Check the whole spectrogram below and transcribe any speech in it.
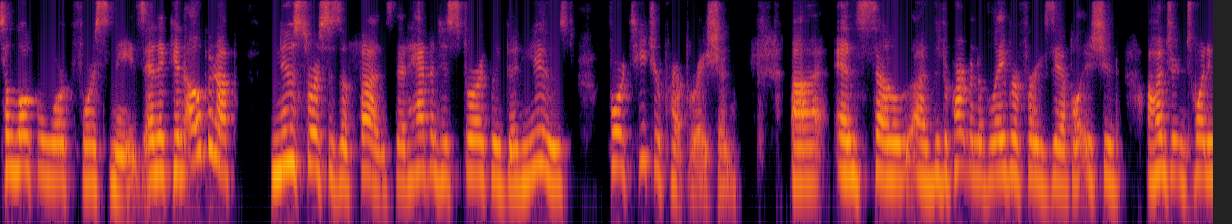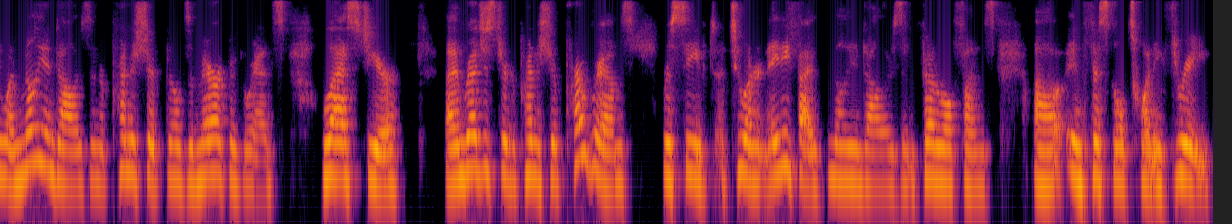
to local workforce needs, and it can open up new sources of funds that haven't historically been used for teacher preparation. Uh, and so uh, the Department of Labor, for example, issued $121 million in Apprenticeship Builds America grants last year. And registered apprenticeship programs received $285 million in federal funds uh, in fiscal 23.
